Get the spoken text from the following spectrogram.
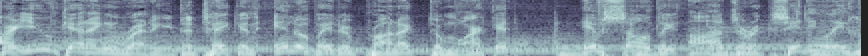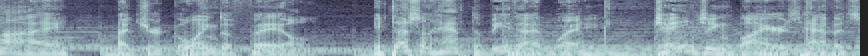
Are you getting ready to take an innovative product to market? If so, the odds are exceedingly high that you're going to fail. It doesn't have to be that way. Changing buyers' habits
